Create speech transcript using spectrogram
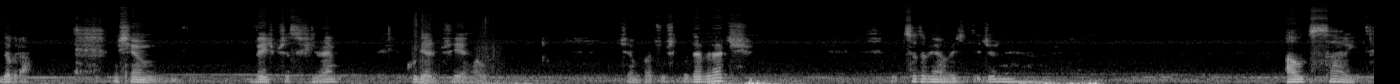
Dobra. Musiałem wyjść przez chwilę. Kurier przyjechał. Chciałem paczuszkę odebrać. Co to miało być? Journey- Outside.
